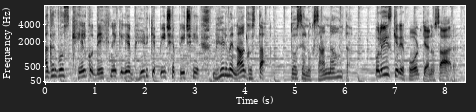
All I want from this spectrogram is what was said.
अगर वो उस खेल को देखने के लिए भीड़ के पीछे पीछे भीड़ में ना घुसता तो उसे नुकसान ना होता। पुलिस की रिपोर्ट के अनुसार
